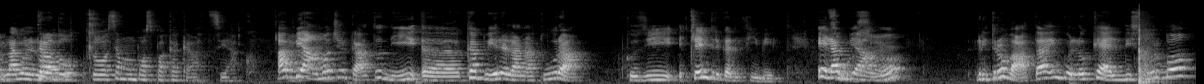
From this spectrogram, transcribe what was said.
no, lago. Tradotto, siamo un po' spaccacazzi, ecco. Abbiamo cercato di eh, capire la natura così eccentrica di Phoebe e l'abbiamo ritrovata in quello che è il disturbo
